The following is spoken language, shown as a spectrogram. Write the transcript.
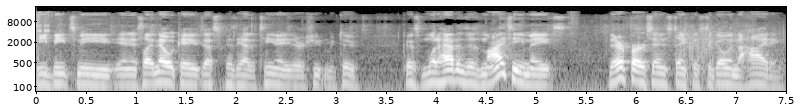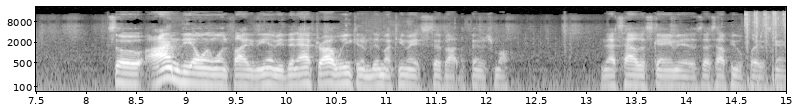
He beats me, and it's like, no, okay, that's because he had a teammate there shooting me too. Because what happens is my teammates, their first instinct is to go into hiding. So I'm the only one fighting the enemy. Then after I weaken them, then my teammates step out to finish them off. And that's how this game is. That's how people play this game.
